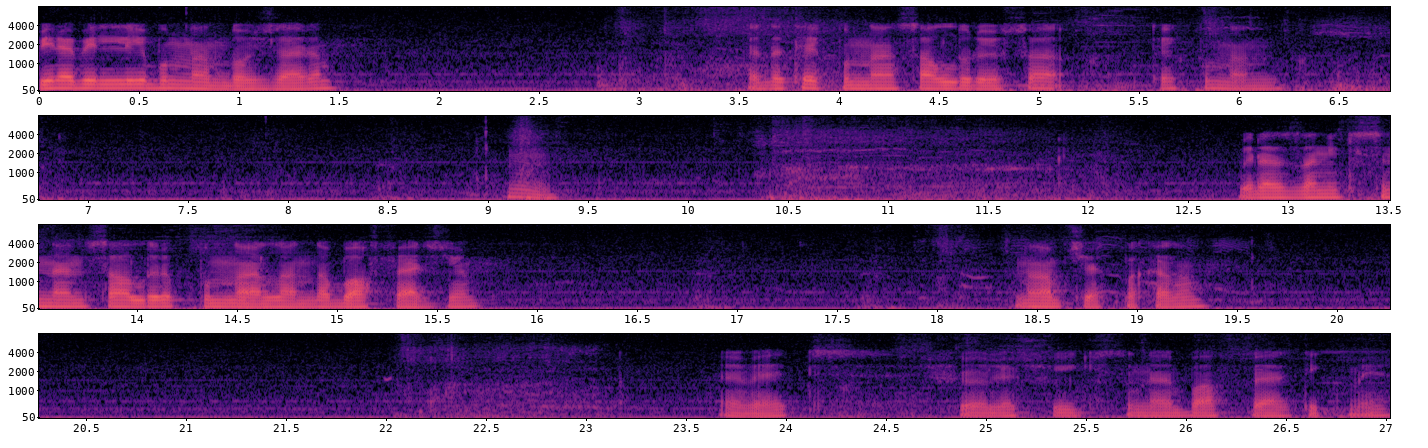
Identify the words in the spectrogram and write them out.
Birebirliği bundan dojlarım. Ya da tek bundan saldırıyorsa tek bundan. Hmm. Birazdan ikisinden saldırıp bunlarla da buff vereceğim. Ne yapacak bakalım. Evet. Şöyle şu ikisine buff verdik mi?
